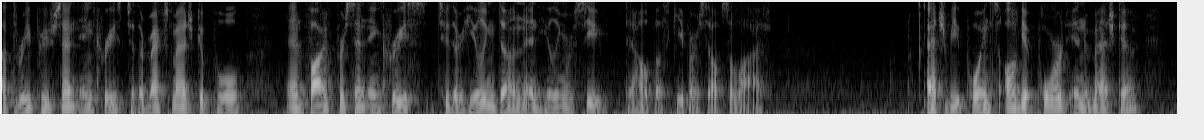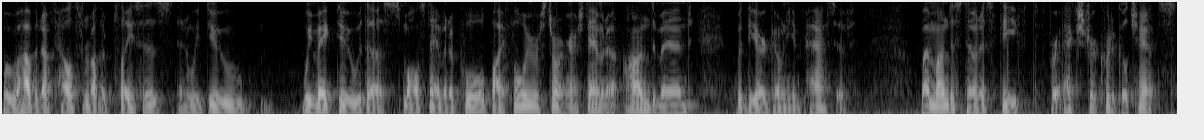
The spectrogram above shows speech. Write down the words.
a 3% increase to their max magicka pool, and 5% increase to their healing done and healing received to help us keep ourselves alive. Attribute points all get poured into Magicka. We will have enough health from other places, and we do we make do with a small stamina pool by fully restoring our stamina on demand with the Argonian passive. My Mundus Stone is thiefed for extra critical chance.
